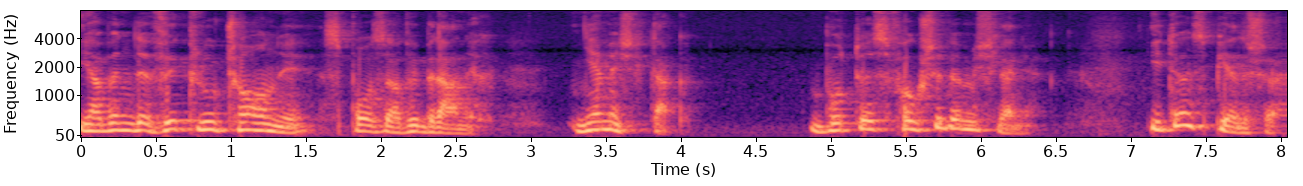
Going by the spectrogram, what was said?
ja będę wykluczony spoza wybranych. Nie myśl tak, bo to jest fałszywe myślenie. I to jest pierwsze.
